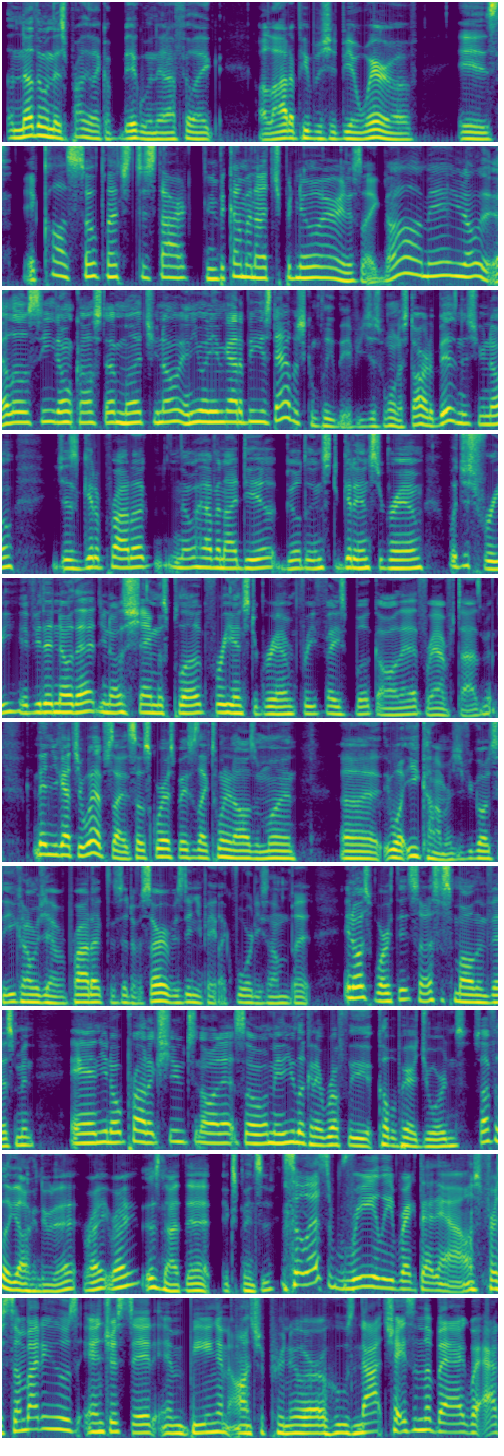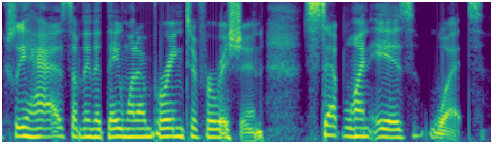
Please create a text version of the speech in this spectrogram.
another one that's probably like a big one that I feel like a lot of people should be aware of is it costs so much to start and become an entrepreneur. And it's like, nah, man, you know, the LLC don't cost that much, you know, and you ain't even got to be established completely. If you just want to start a business, you know, you just get a product, you know, have an idea, build an get an Instagram, which is free. If you didn't know that, you know, shameless plug, free Instagram, free Facebook, all that for advertisement. And then you got your website. So Squarespace is like twenty dollars a month. Uh, well, e-commerce. If you go to e-commerce, you have a product instead of a service, then you pay like forty something. But you know, it's worth it. So that's a small investment. And you know, product shoots and all that. So I mean, you're looking at roughly a couple pair of Jordans. So I feel like y'all can do that, right? Right? It's not that expensive. So let's really break that down. For somebody who's interested in being an entrepreneur, who's not chasing the bag, but actually has something that they want to bring to fruition, step one is what?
